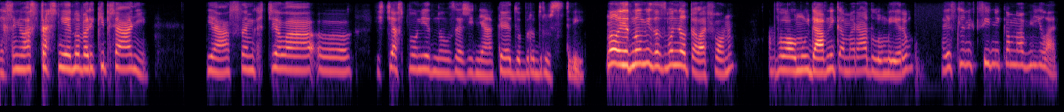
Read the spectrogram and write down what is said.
já jsem měla strašně jedno veliký přání. Já jsem chtěla uh, ještě aspoň jednou zažít nějaké dobrodružství. No jednou mi zazvonil telefon a volal můj dávný kamarád Lumír a jestli nechci jít někam na výlet.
